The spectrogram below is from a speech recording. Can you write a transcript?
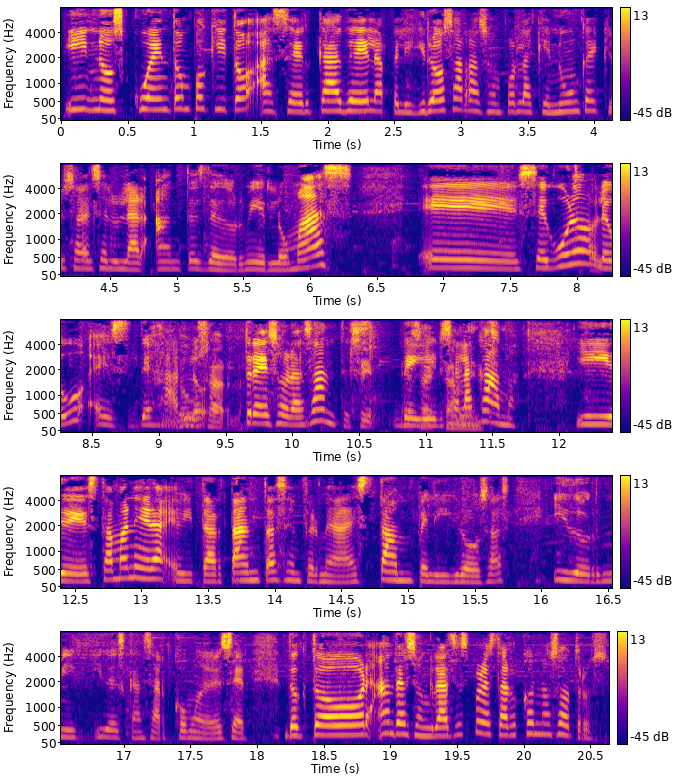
y nos cuenta un poquito acerca de la peligrosa razón por la que nunca hay que usar el celular antes de dormir. Lo más eh, seguro, W, es dejarlo No tres horas antes Sí, de irse a la cama. Y de esta manera evitar tantas enfermedades tan peligrosas y dormir y descansar como debe ser. Doctor Anderson, gracias por estar con nosotros.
